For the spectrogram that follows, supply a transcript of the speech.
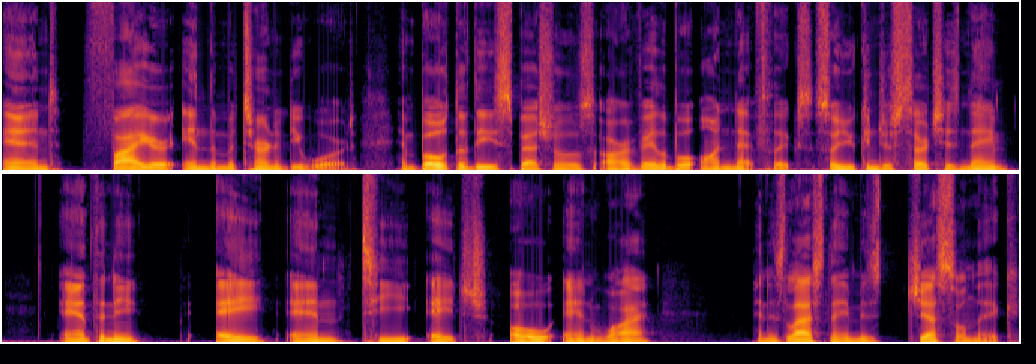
and Fire in the Maternity Ward. And both of these specials are available on Netflix. So you can just search his name, Anthony, A N T H O N Y. And his last name is Jeselnik,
